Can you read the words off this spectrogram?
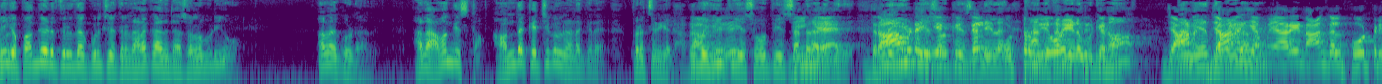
நீங்க பங்கெடுத்திருந்தா குருச்சேத்திரம் நடக்காது நான் சொல்ல முடியும்? அதெல்லாம் கூடாது. அது அவங்க இஷ்டம். அந்த கட்சிக்குள் நடக்கிற பிரச்சனைகள். அதாவது இபிஎஸ் ஓபிஎஸ் சண்டை நீங்க நடக்குது. இந்த திராவிட இயக்கங்கள் சண்டையில தலையிட முடியுமா? ஜானகி? அம்மையாரை நாங்கள் போற்றி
